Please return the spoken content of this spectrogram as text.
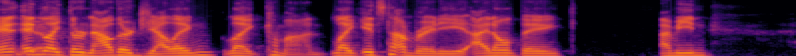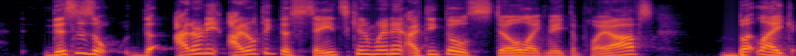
and, yeah. and like they're now they're gelling. Like, come on, like it's Tom Brady. I don't think. I mean, this is a the, I don't I don't think the Saints can win it. I think they'll still like make the playoffs, but like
